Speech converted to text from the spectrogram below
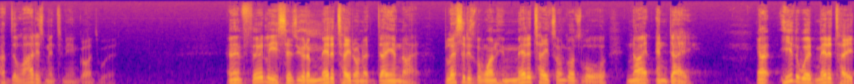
Our delight is meant to be in God's word. And then, thirdly, he says you've got to meditate on it day and night. Blessed is the one who meditates on God's law night and day. Now, here the word meditate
